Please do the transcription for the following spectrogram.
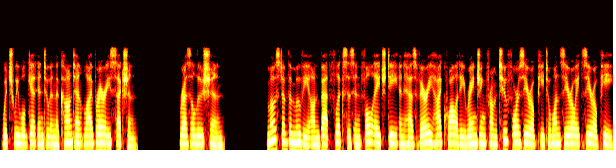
which we will get into in the content library section. Resolution most of the movie on Batflix is in full HD and has very high quality ranging from 240p to 1080p.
